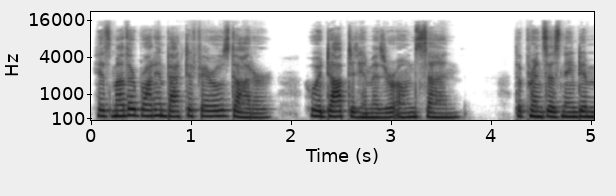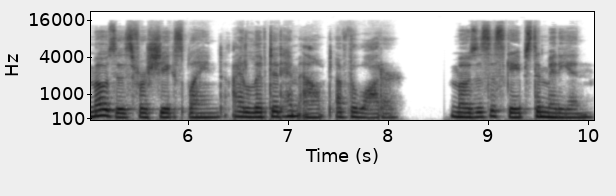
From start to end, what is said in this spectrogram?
his mother brought him back to Pharaoh's daughter, who adopted him as her own son. The princess named him Moses, for she explained, I lifted him out of the water. Moses escapes to Midian.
